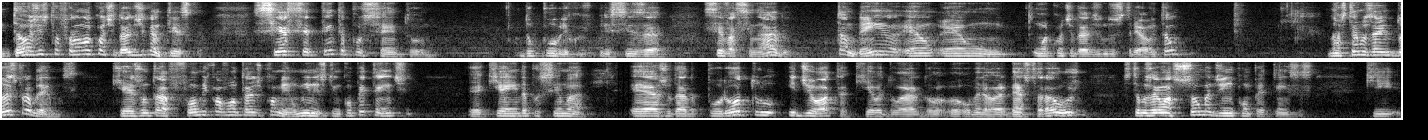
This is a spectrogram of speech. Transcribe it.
Então, a gente está falando uma quantidade gigantesca. Se é 70% do público que precisa ser vacinado, também é, é um, uma quantidade industrial. Então, nós temos aí dois problemas, que é juntar fome com a vontade de comer. Um ministro incompetente, é, que ainda por cima é ajudado por outro idiota, que é o Eduardo, ou melhor, Ernesto Araújo. Estamos aí uma soma de incompetências que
